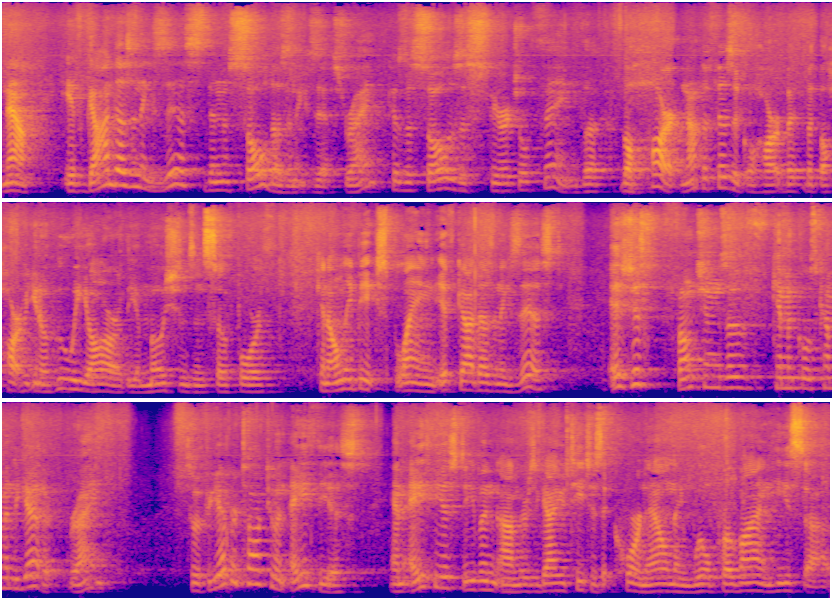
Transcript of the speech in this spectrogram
Now, if God doesn't exist, then the soul doesn't exist, right? Because the soul is a spiritual thing. The, the heart, not the physical heart, but, but the heart, you know, who we are, the emotions and so forth, can only be explained if God doesn't exist. It's just functions of chemicals coming together, right? So if you ever talk to an atheist, an atheist even, um, there's a guy who teaches at Cornell named Will Provine. He's a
